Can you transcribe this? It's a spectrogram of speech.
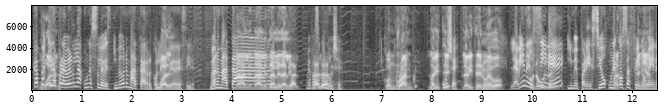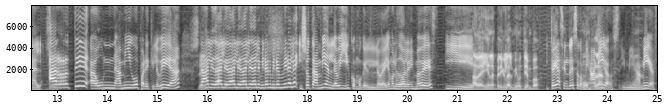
capaz ¿Cuál? que era para verla una sola vez. Y me van a matar con lo ¿Cuál? que voy a decir. Me van a matar. Dale, dale, dale, dale. Me pasó Dale, con dale. Uye. Con Run. ¿La Con viste, Huye. ¿La viste de nuevo? La vi en el Con cine y me pareció una cosa genial. fenomenal. Sí. Harté a un amigo para que lo vea. Sí. Dale, dale, dale, dale, dale, mírala, mírala, mírala. Y yo también la vi, como que lo veíamos los dos a la misma vez. Y, A ver, ahí en la película al mismo tiempo. y estoy haciendo eso con Como mis un plan. amigos y mis Mm. amigas.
